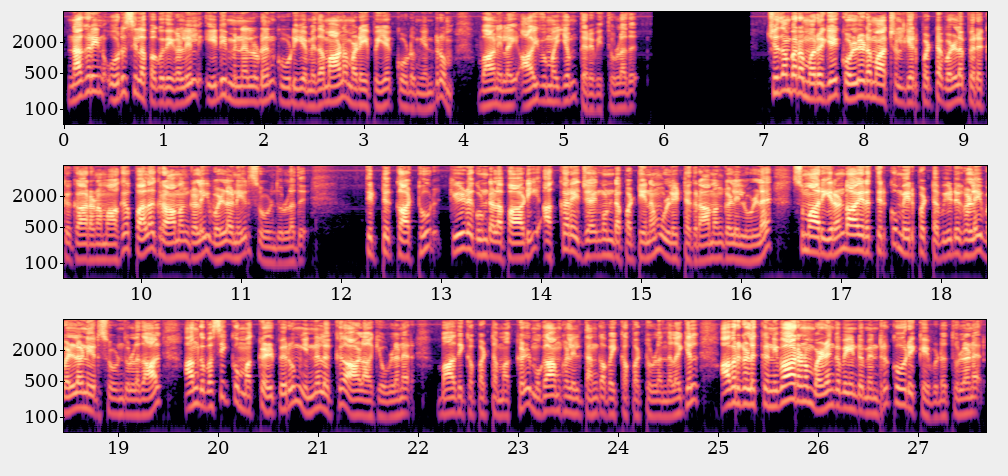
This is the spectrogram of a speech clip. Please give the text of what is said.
நகரின் ஒரு சில பகுதிகளில் இடி மின்னலுடன் கூடிய மிதமான மழை பெய்யக்கூடும் என்றும் வானிலை ஆய்வு மையம் தெரிவித்துள்ளது. சிதம்பரம் அருகே கொள்ளிடம் ஆற்றில் ஏற்பட்ட வெள்ளப்பெருக்கு காரணமாக பல கிராமங்களை வெள்ள நீர் சூழ்ந்துள்ளது. திட்டுக்காட்டூர் கீழகுண்டலப்பாடி அக்கரை ஜெயங்கொண்டப்பட்டினம் உள்ளிட்ட கிராமங்களில் உள்ள சுமார் இரண்டாயிரத்திற்கும் மேற்பட்ட வீடுகளை வெள்ள நீர் சூழ்ந்துள்ளதால் அங்கு வசிக்கும் மக்கள் பெரும் இன்னலுக்கு ஆளாகியுள்ளனர். பாதிக்கப்பட்ட மக்கள் முகாம்களில் தங்க வைக்கப்பட்டுள்ள நிலையில் அவர்களுக்கு நிவாரணம் வழங்க வேண்டும் என்று கோரிக்கை விடுத்துள்ளனர்.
